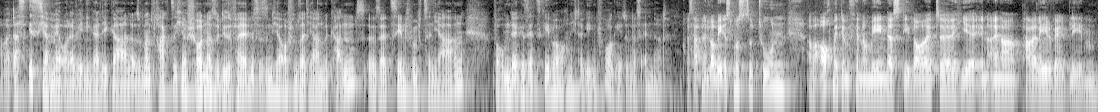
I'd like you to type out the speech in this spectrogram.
Aber das ist ja mehr oder weniger legal. Also man fragt sich ja schon, also diese Verhältnisse sind ja auch schon seit Jahren bekannt, äh, seit 10, 15 Jahren, warum der Gesetzgeber auch nicht dagegen vorgeht und das ändert. Das hat mit Lobbyismus zu tun, aber auch mit dem Phänomen, dass die Leute hier in einer Parallelwelt leben.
